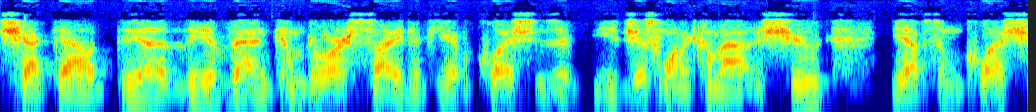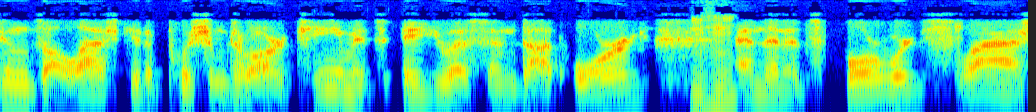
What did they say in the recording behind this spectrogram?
check out the uh, the event. Come to our site if you have questions. If you just want to come out and shoot, you have some questions. I'll ask you to push them to our team. It's ausn.org, mm-hmm. and then it's forward slash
